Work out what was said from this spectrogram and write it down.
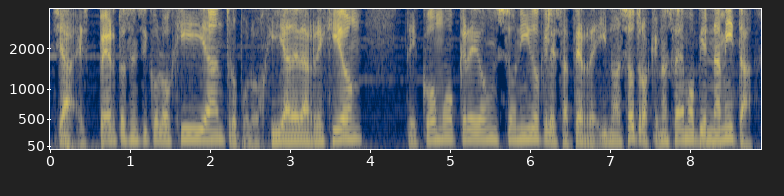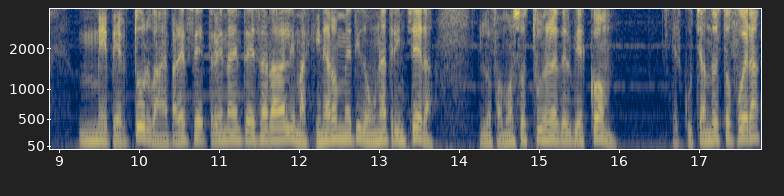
sea, expertos en psicología, antropología de la región, de cómo creo un sonido que les aterre. Y nosotros, que no sabemos vietnamita, me perturba, me parece tremendamente desagradable imaginaros metido en una trinchera, en los famosos túneles del Vietcong, escuchando esto fuera,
